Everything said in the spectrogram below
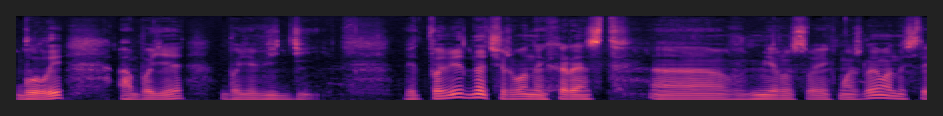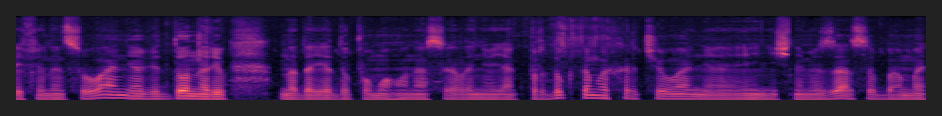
були або є бойові дії. Відповідно, Червоний Хрест е, в міру своїх можливостей фінансування від донорів надає допомогу населенню як продуктами харчування, гігієнічними засобами,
